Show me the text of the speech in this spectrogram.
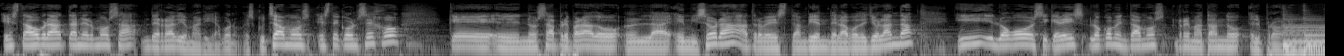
esta obra tan hermosa de Radio María. Bueno, escuchamos este consejo que eh, nos ha preparado la emisora a través también de la voz de Yolanda y luego si queréis lo comentamos rematando el programa.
